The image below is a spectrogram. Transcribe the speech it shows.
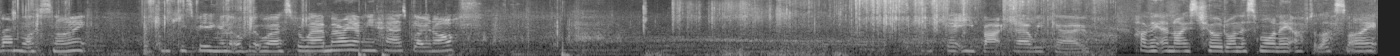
rum last night. I think he's feeling a little bit worse for wear. Marianne, your hair's blown off. Let's get you back. There we go. Having a nice chilled one this morning after last night.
